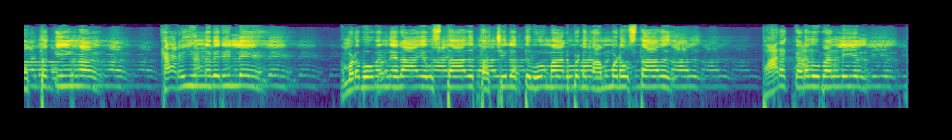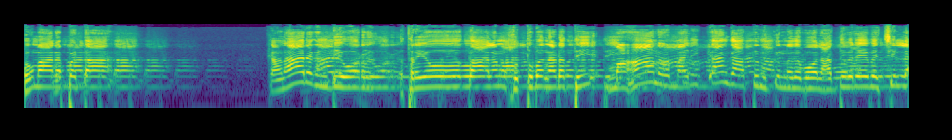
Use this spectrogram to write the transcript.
മുത്തക്കീങ്ങൾ കരയുന്നവരില്ലേ? നമ്മുടെ ഭൂമന്യരായ ഉസ്താദ് തച്ചിലത്ത് ബഹുമാനപ്പെട്ട നമ്മുടെ ഉസ്താദ് പാറക്കടവ് പള്ളിയിൽ ബഹുമാനപ്പെട്ട കണാരകണ്ടിയോർ എത്രയോ കാലം കുത്തുബ നടത്തി മഹാനർ മരിക്കാൻ കാത്തു നിൽക്കുന്നത് പോലെ അതുവരെ വെച്ചില്ല.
